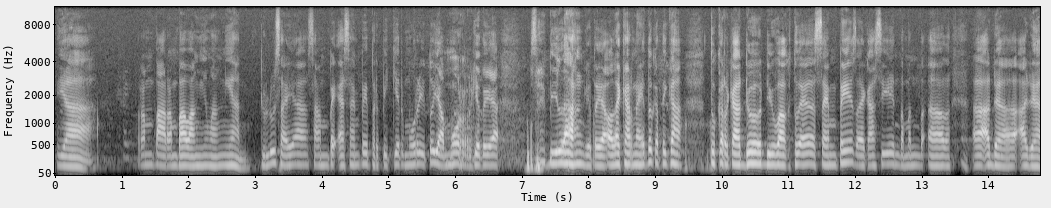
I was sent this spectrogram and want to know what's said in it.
Ya, rempah-rempah wangi-wangian. Dulu saya sampai SMP berpikir mur itu ya mur gitu ya saya bilang gitu ya. Oleh karena itu ketika tukar kado di waktu SMP saya kasihin temen uh, uh, ada ada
